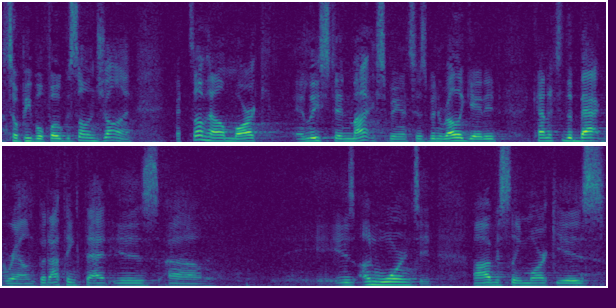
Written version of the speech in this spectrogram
So people focus on John. And somehow Mark, at least in my experience, has been relegated kind of to the background. But I think that is, um, is unwarranted. Obviously, Mark is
